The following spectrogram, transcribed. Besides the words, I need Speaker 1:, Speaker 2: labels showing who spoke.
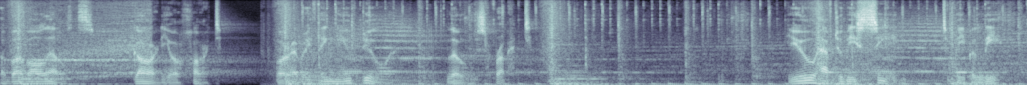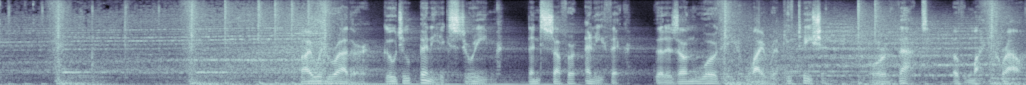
Speaker 1: above all else, guard your heart, for everything you do flows from it. You have to be seen to be believed. I would rather go to any extreme than suffer anything that is unworthy of my reputation or that of my crown.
